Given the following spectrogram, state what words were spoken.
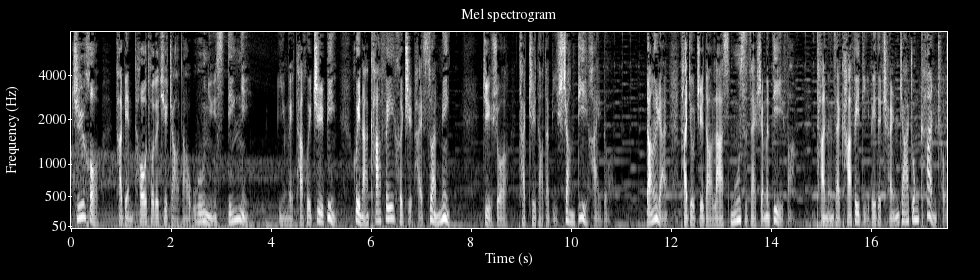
之后，他便偷偷的去找到巫女斯丁尼，因为她会治病，会拿咖啡和纸牌算命。据说他知道的比上帝还多。当然，他就知道拉斯穆斯在什么地方。他能在咖啡底杯的沉渣中看出来。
